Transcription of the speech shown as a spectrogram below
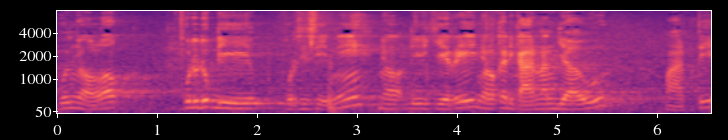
gue nyolok gue duduk di kursi sini nyol di kiri nyoloknya di kanan jauh mati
